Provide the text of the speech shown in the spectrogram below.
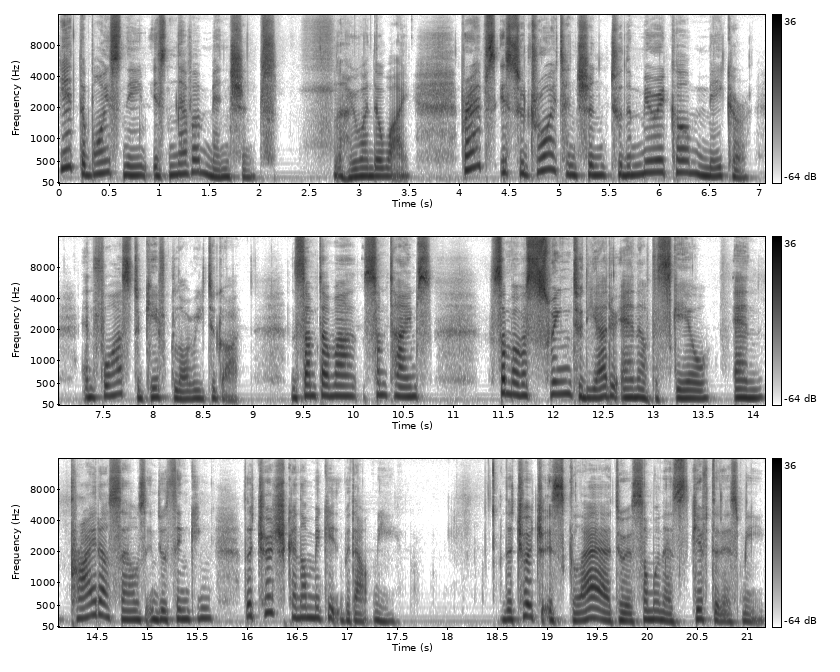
yet the boy's name is never mentioned. I wonder why. Perhaps it's to draw attention to the miracle maker and for us to give glory to God. And sometimes, sometimes some of us swing to the other end of the scale and pride ourselves into thinking the church cannot make it without me. The church is glad to have someone as gifted as me.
